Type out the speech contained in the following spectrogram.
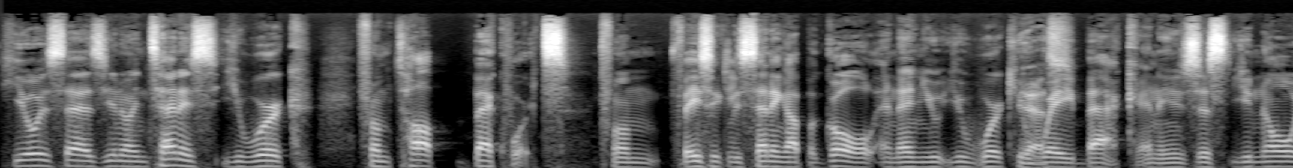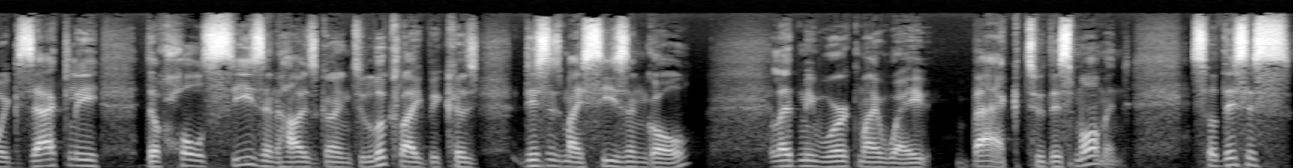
He always says, you know, in tennis, you work from top backwards, from basically setting up a goal, and then you, you work your Yes. way back. And it's just, you know exactly the whole season how it's going to look like because this is my season goal. Let me work my way back to this moment. So this is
